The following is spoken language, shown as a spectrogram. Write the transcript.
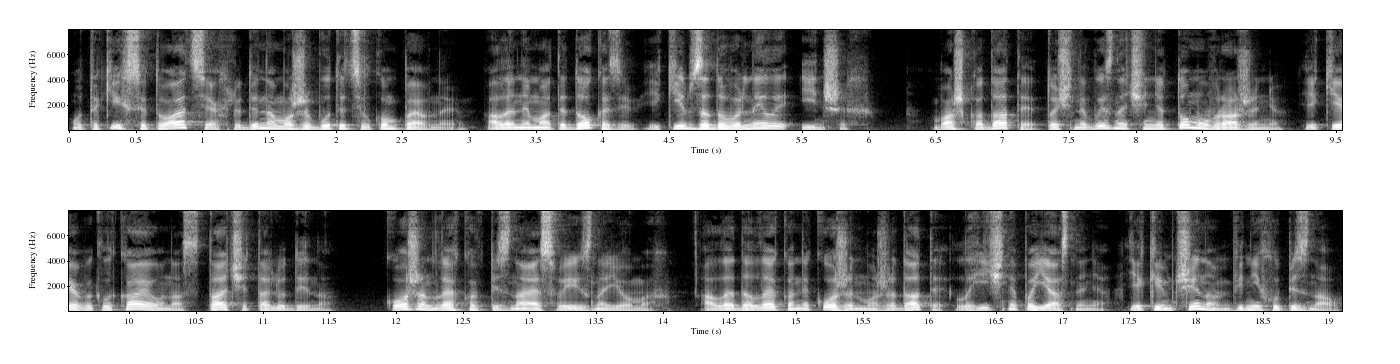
У таких ситуаціях людина може бути цілком певною, але не мати доказів, які б задовольнили інших. Важко дати точне визначення тому враженню, яке викликає у нас та чи та людина. Кожен легко впізнає своїх знайомих, але далеко не кожен може дати логічне пояснення, яким чином він їх упізнав.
